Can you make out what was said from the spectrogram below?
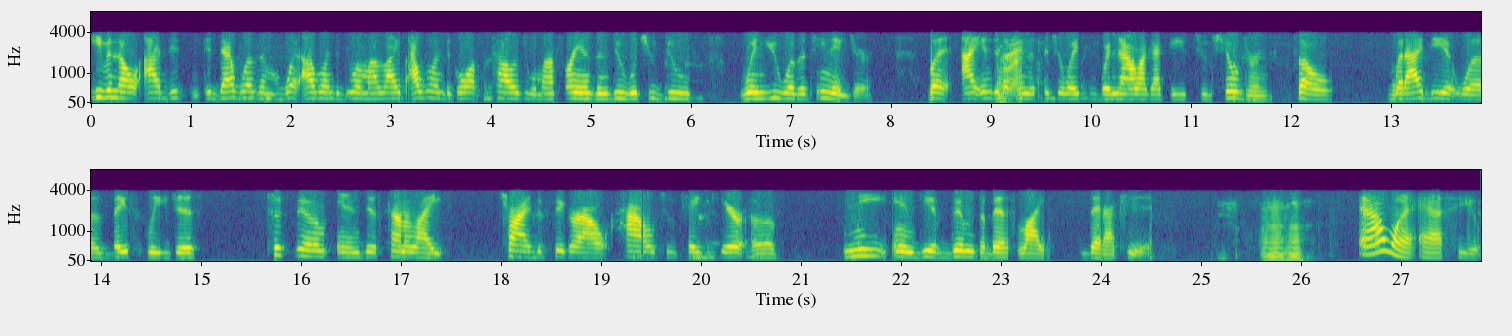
even though I did that wasn't what I wanted to do in my life, I wanted to go off to college with my friends and do what you do when you was a teenager. But I ended up in a situation where now I got these two children. So what I did was basically just took them and just kind of like tried to figure out how to take care of me and give them the best life that I could. Mhm. And I want to ask you,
